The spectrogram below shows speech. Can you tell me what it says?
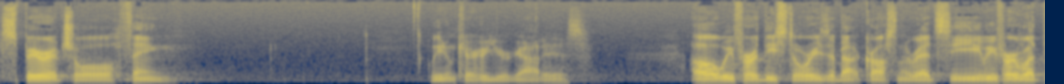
spiritual thing. We don't care who your God is. Oh, we've heard these stories about crossing the Red Sea. We've heard what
